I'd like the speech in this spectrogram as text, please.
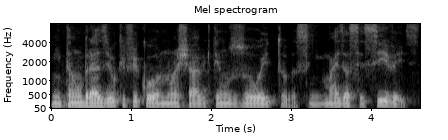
Então o Brasil que ficou numa chave que tem uns oito assim mais acessíveis,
